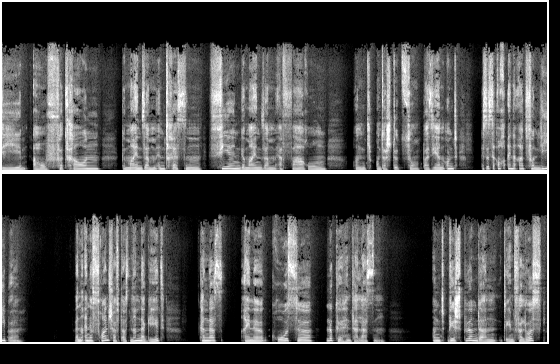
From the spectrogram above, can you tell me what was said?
die auf Vertrauen, gemeinsamen Interessen, vielen gemeinsamen Erfahrungen und Unterstützung basieren. Und es ist auch eine Art von Liebe. Wenn eine Freundschaft auseinandergeht, kann das eine große Lücke hinterlassen. Und wir spüren dann den Verlust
